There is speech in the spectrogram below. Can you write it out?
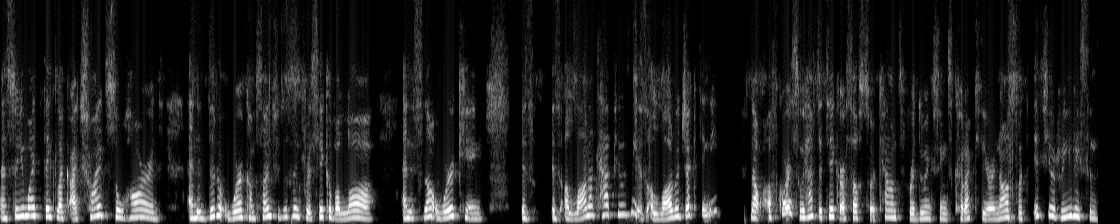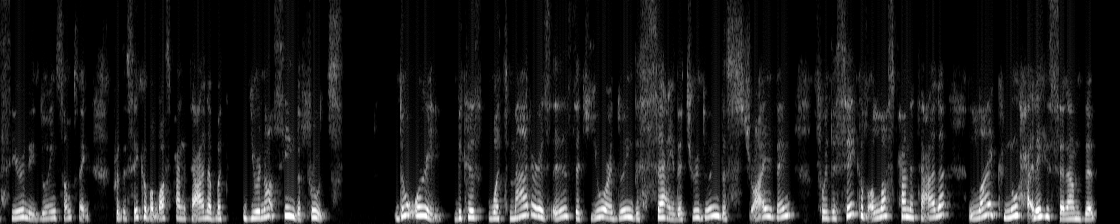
And so you might think like, I tried so hard and it didn't work. I'm trying to do something for the sake of Allah and it's not working. Is is Allah not happy with me? Is Allah rejecting me? Now, of course, we have to take ourselves to account if we're doing things correctly or not. But if you're really sincerely doing something for the sake of Allah subhanahu wa ta'ala, but you're not seeing the fruits, don't worry, because what matters is that you are doing the sa'i, that you're doing the striving for the sake of Allah subhanahu wa ta'ala, like Nuh alayhi salam did.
